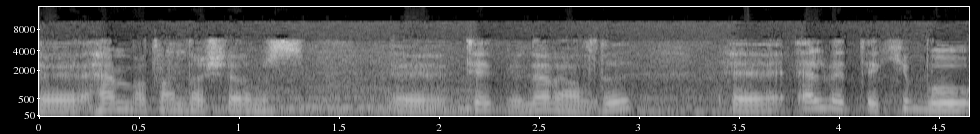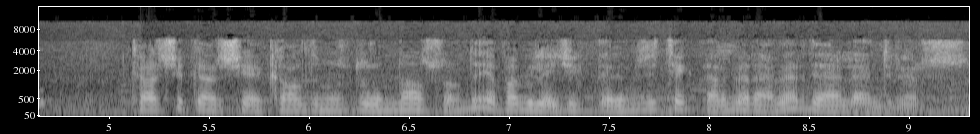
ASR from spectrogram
e, hem vatandaşlarımız e, tedbirler aldı. E, elbette ki bu karşı karşıya kaldığımız durumdan sonra da yapabileceklerimizi tekrar beraber değerlendiriyoruz.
